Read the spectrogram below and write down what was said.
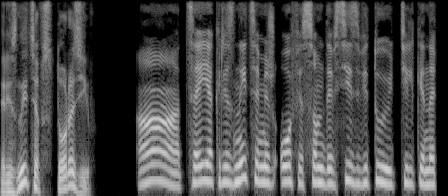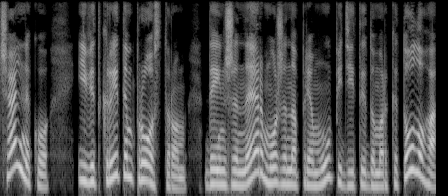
Різниця в 100 разів. А, це як різниця між офісом, де всі звітують тільки начальнику, і відкритим простором, де інженер може напряму підійти до маркетолога,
